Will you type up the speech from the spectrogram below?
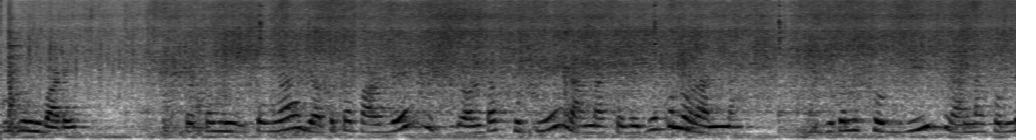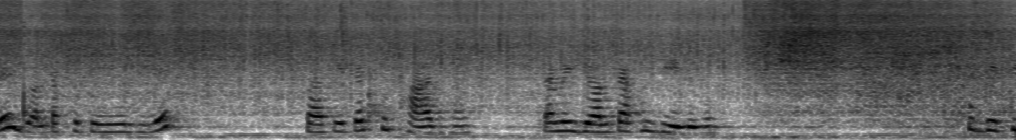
দ্বিগুণ বাড়ে। তো তুমি, তোমরা যতটা পারবে জলটা ফুটিয়ে রান্না করবে যে কোনো রান্না। যে কোনো সবজি রান্না করলে জলটা ফুটিয়ে নিয়ে দিলে তরকারিটা খুব স্বাদ হয়। তা আমি জলটা এখন দিয়ে দেবো। খুব বেশি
